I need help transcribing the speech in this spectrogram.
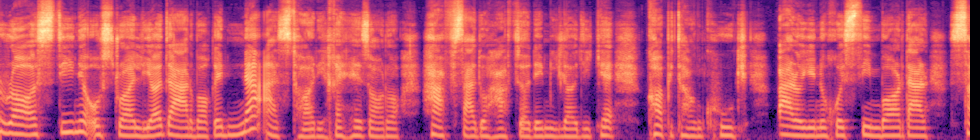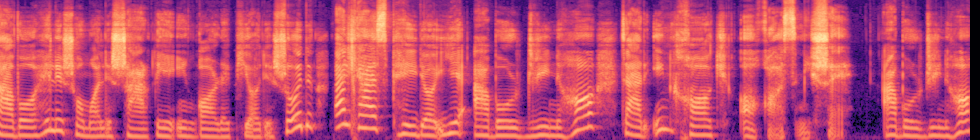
راستین استرالیا در واقع نه از تاریخ 1770 میلادی که کاپیتان کوک برای نخستین بار در سواحل شمال شرقی این قاره پیاده شد بلکه از پیدایی ابورجین ها در این خاک آغاز میشه. ابورجین ها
